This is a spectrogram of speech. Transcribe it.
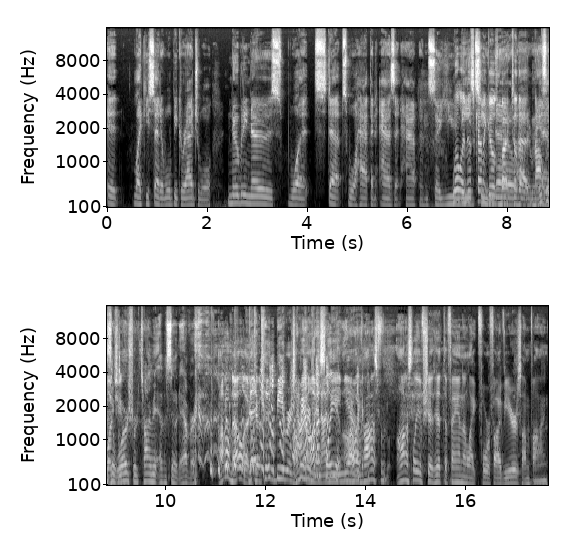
it like you said, it will be gradual. Nobody knows what steps will happen as it happens. So you Well, and this kinda goes back to how that not this is the you- worst retirement episode ever. i don't know that could be I retirement. mean, honestly, I mean, yeah. like honest, honestly, if shit hit the fan in like four or five years, I'm fine.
